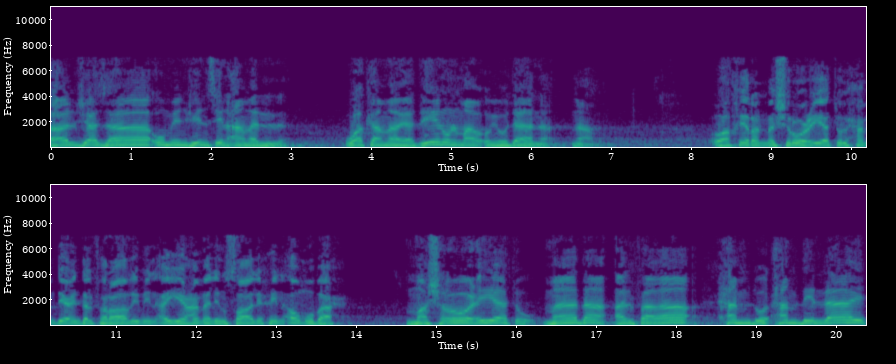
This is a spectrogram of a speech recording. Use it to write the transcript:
الجزاء من جنس العمل. وكما يدين المرء يدان نعم. وأخيرا مشروعية الحمد عند الفراغ من أي عمل صالح أو مباح. مشروعية ماذا؟ الفراغ حمد حمد الله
